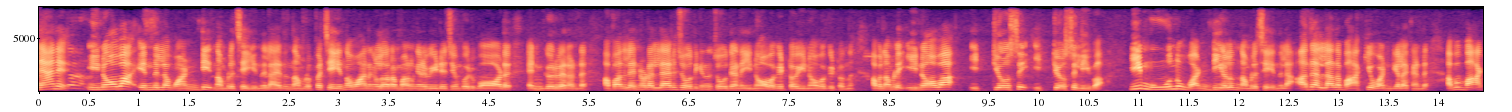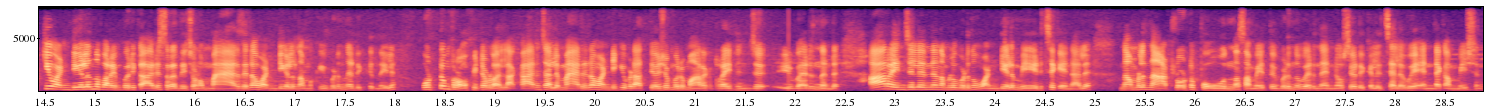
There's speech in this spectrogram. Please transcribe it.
ഞാൻ ഇനോവ എന്നുള്ള വണ്ടി നമ്മൾ ചെയ്യുന്നില്ല. അതായത് നമ്മളിപ്പോൾ ചെയ്യുന്ന വാഹനങ്ങൾ പറയുമ്പോൾ ഇങ്ങനെ വീഡിയോ ചെയ്യുമ്പോൾ ഒരുപാട് എൻക്വയറി വരുന്നുണ്ട് അപ്പോൾ അതിൽ എന്നോട് എല്ലാവരും ചോദിക്കുന്ന ചോദ്യമാണ് ഇനോവ കിട്ടോ ഇനോവ കിട്ടുമെന്ന് അപ്പോൾ നമ്മൾ ഇനോവ ഇറ്റോസ് ഇറ്റോസ് ലിവ. ഈ മൂന്ന് വണ്ടികളും നമ്മൾ ചെയ്യുന്നില്ല. അതല്ലാതെ ബാക്കി വണ്ടികളൊക്കെ ഉണ്ട്. അപ്പോൾ ബാക്കി വണ്ടികൾ എന്ന് പറയുമ്പോൾ ഒരു കാര്യം ശ്രദ്ധിച്ചോണം. മാരുതിയുടെ വണ്ടികൾ നമുക്ക് ഇവിടെ നിന്ന് എടുക്കുന്നതിൽ ഒട്ടും പ്രോഫിറ്റബിൾ അല്ല. കാരണം വെച്ചാൽ മാരുതിയുടെ വണ്ടിക്ക് ഇവിടെ അത്യാവശ്യം ഒരു മാർക്കറ്റ് റേഞ്ച് വരുന്നുണ്ട്. ആ റേഞ്ചിൽ തന്നെ നമ്മൾ ഇവിടുന്ന് വണ്ടികൾ മേടിച്ച് കഴിഞ്ഞാൽ നമ്മൾ നാട്ടിലോട്ട് പോകുന്ന സമയത്ത് ഇവിടുന്ന് വരുന്ന എൻ ഒ സി എടുക്കൽ ചിലവ് എന്റെ കമ്മീഷൻ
